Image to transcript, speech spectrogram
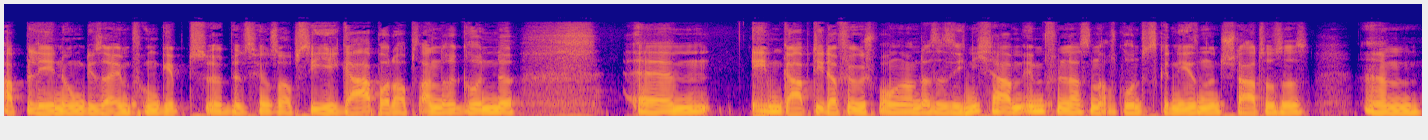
Ablehnung dieser Impfung gibt, äh, beziehungsweise ob es sie je gab oder ob es andere Gründe ähm, eben gab, die dafür gesprochen haben, dass sie sich nicht haben impfen lassen aufgrund des genesenen Statuses. Ähm,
